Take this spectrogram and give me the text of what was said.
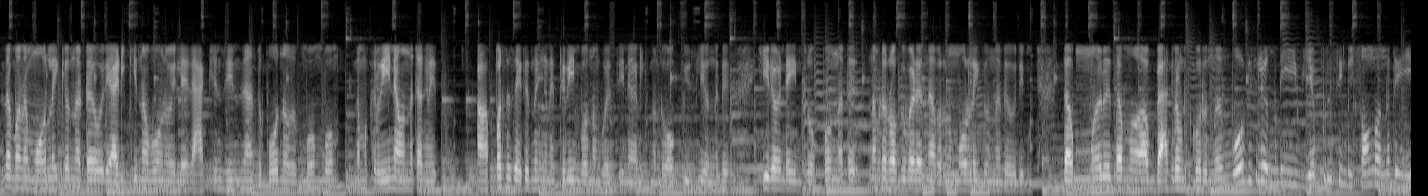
എന്താ പറയുക മോറിലേക്ക് വന്നിട്ട് ഒരു അടിക്കുന്ന പോകുന്നോ ഇല്ല. ആക്ഷൻ സീനിനകത്ത് പോകുന്ന പോകുമ്പോൾ നമുക്ക് റീന വന്നിട്ട് അങ്ങനെ അപ്പുറത്തെ സൈഡിൽ നിന്ന് ഇങ്ങനെ തിരിയുമ്പോൾ നമുക്ക് ഒരു സീന കാണിക്കുന്നുണ്ട്. ഓബ്വിയസ്ലി വന്നിട്ട് ഹീറോയിന്റെ ഇൻട്രോ ഇപ്പോൾ വന്നിട്ട് നമ്മുടെ റോക്കി ബേഡ് എന്നാ പറയുന്നത്? മോറിലേക്ക് വന്നിട്ട് ഒരു ദമ്മറ് ദമ്മ ബാക്ക്ഗ്രൗണ്ട് സ്കോർ വന്നത് ഓബ്വിയസ്ലി വന്നിട്ട് ഈ എവറി സിംഗിൾ സോങ് വന്നിട്ട് ഈ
